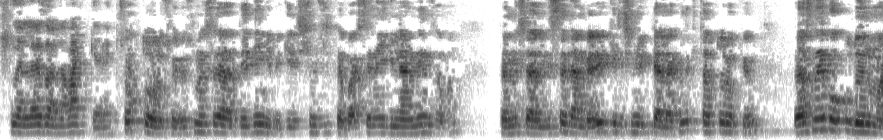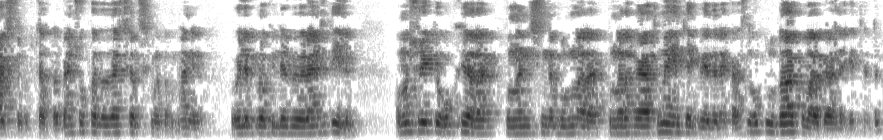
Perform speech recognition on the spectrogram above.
sınırları zorlamak gerekiyor. Çok doğru söylüyorsun. Mesela dediğin gibi girişimcilikle başlarına ilgilendiğin zaman ben mesela liseden beri girişimcilikle alakalı kitaplar okuyorum. Ve aslında hep okulda önümü açtı bu kitaplar. Ben çok fazla ders çalışmadım. Hani öyle profilde bir öğrenci değilim. Ama sürekli okuyarak, bunların içinde bulunarak, bunları hayatıma entegre ederek aslında okulu daha kolay bir hale getirdim.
